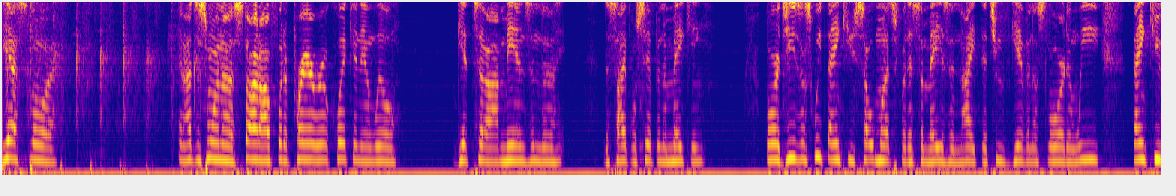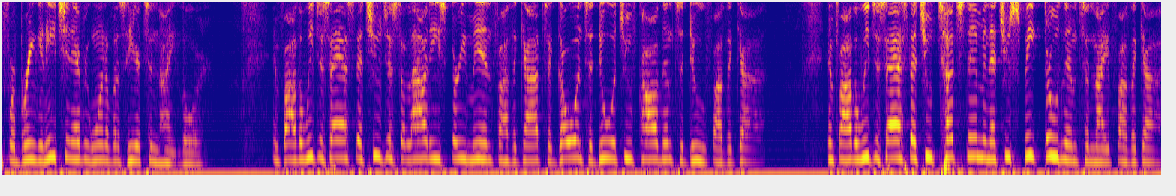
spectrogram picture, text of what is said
Yes, Lord. And I just want to start off with a prayer real quick and then we'll get to our men's in the discipleship in the making. Lord Jesus, we thank you so much for this amazing night that you've given us, Lord. And we thank you for bringing each and every one of us here tonight, Lord. And Father, we just ask that you just allow these three men, Father God, to go and to do what you've called them to do, Father God. And Father, we just ask that you touch them and that you speak through them tonight, Father God.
